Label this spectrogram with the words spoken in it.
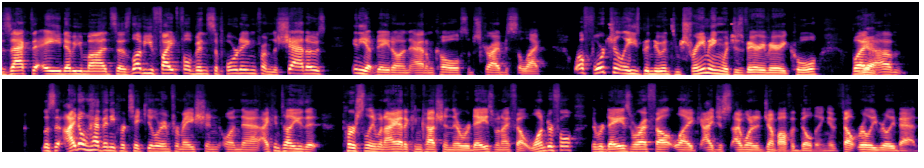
Zach, the AEW mod, says, Love you, Fightful. Been supporting from the shadows. Any update on Adam Cole? Subscribe to Select. Well, fortunately, he's been doing some streaming, which is very, very cool. But Yeah. um, listen, I don't have any particular information on that. I can tell you that personally, when I had a concussion, there were days when I felt wonderful. There were days where I felt like I just I wanted to jump off a building. It felt really, really bad.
